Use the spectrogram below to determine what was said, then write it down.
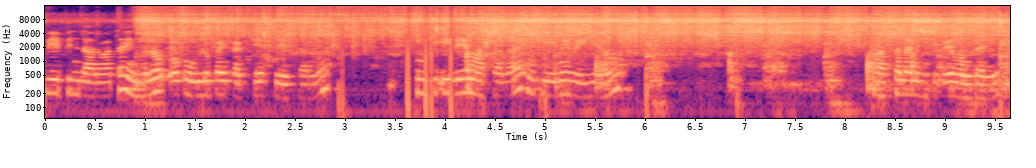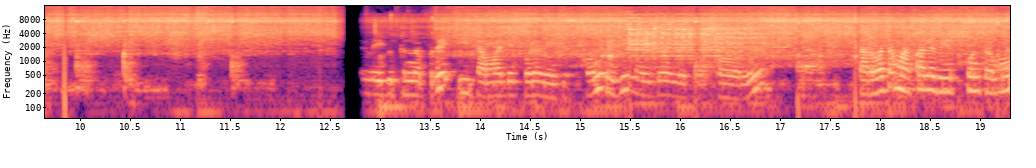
వేపిన తర్వాత ఇందులో ఒక ఉల్లిపాయ కట్ చేసి వేసాను ఇంక ఇదే మసాలా ఇంకేమీ వేయను. మసాలాలు ఇంకవే ఉంటాయి. వేగుతున్నప్పుడే ఈ టమాటీ కూడా వేసేసుకొని ఇది లైట్గా వేసేసుకోవాలి. తర్వాత మసాలా వేసుకుంటాము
